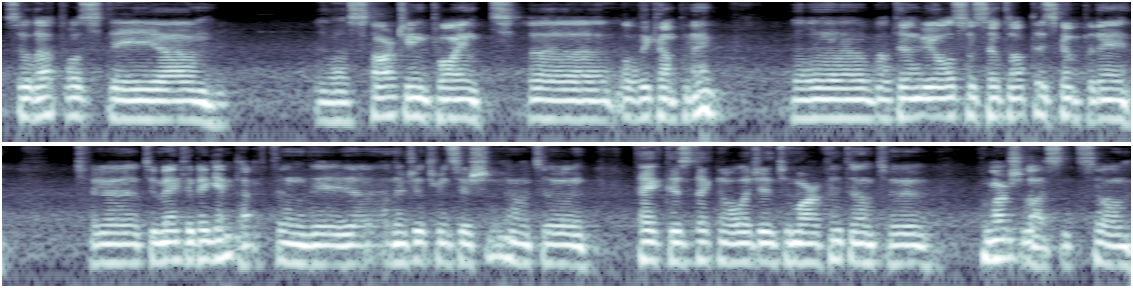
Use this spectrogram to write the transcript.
So that was the um, uh, starting point uh, of the company. Uh, but then we also set up this company to, to make a big impact in the uh, energy transition and to take this technology to market and to commercialize it. So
